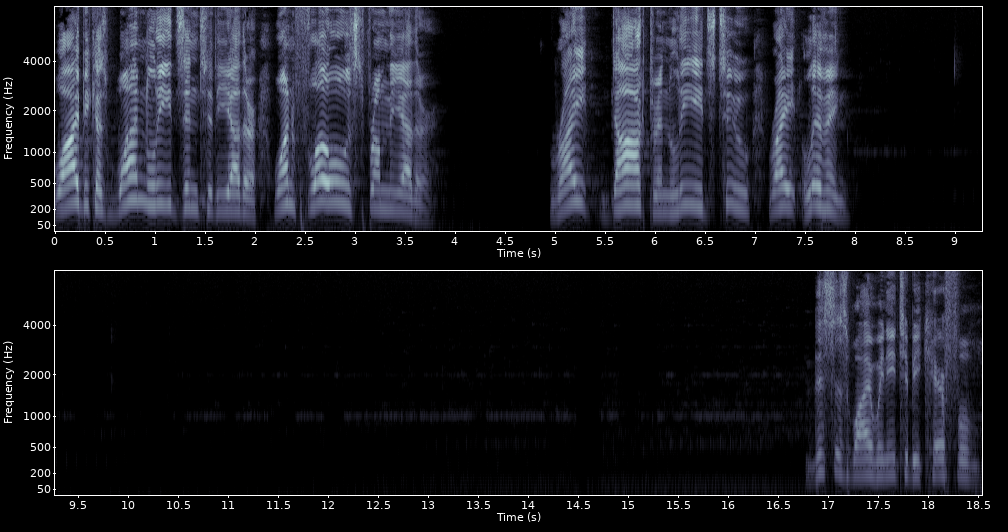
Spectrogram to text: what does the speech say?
Why? Because one leads into the other, one flows from the other. Right doctrine leads to right living. This is why we need to be careful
